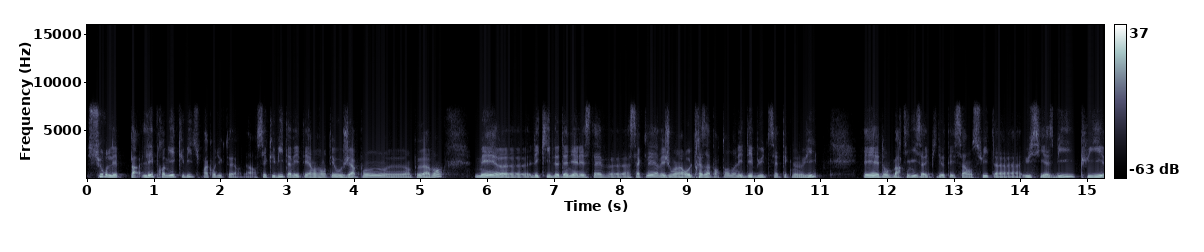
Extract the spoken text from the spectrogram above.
sur les, les, premiers qubits supraconducteurs. Alors, ces qubits avaient été inventés au Japon euh, un peu avant, mais euh, l'équipe de Daniel Estève euh, à Saclay avait joué un rôle très important dans les débuts de cette technologie. Et donc, Martinis avait piloté ça ensuite à UCSB, puis,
